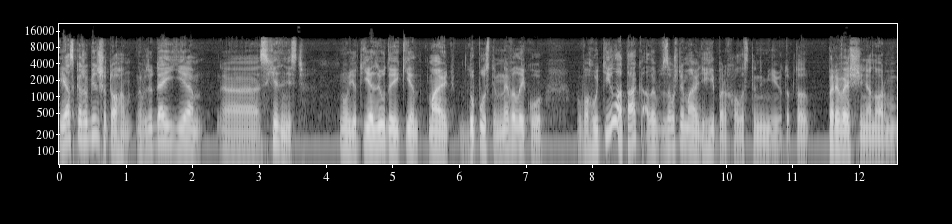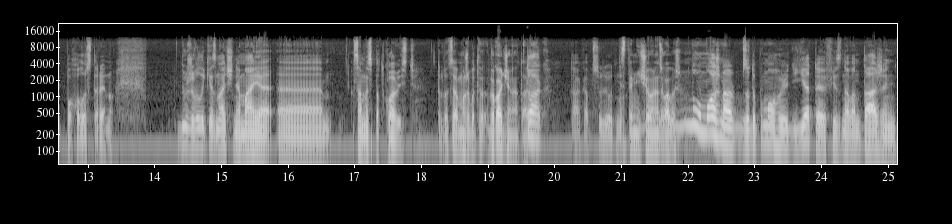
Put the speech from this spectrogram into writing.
І я скажу більше того, в людей є е, схильність. Ну, є люди, які мають, допустимо, невелику вагу тіла, так, але завжди мають гіперхолестинемію, тобто перевищення норм по холестерину. Дуже велике значення має е, саме спадковість. Тобто це може бути вроджено, так? Так, так, абсолютно. І з тим нічого не зробиш? Ну, можна за допомогою дієти, фізнавантажень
